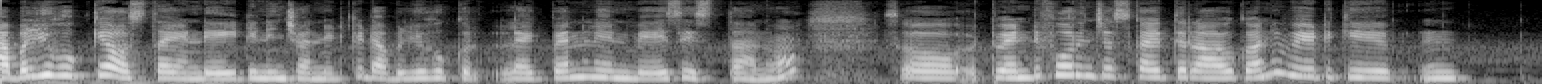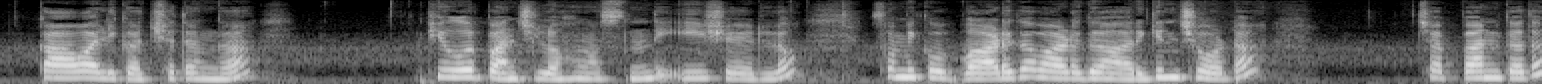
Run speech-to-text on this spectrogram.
డబ్ల్యూ హుక్కే వస్తాయండి ఎయిటీన్ ఇంచ్ అన్నిటికీ. డబ్ల్యూ హుక్ లేకపోయినా నేను వేసి ఇస్తాను. సో ట్వంటీ ఫోర్ ఇంచెస్కి అయితే రావు కానీ వీటికి కావాలి ఖచ్చితంగా. ప్యూర్ పంచలోహం వస్తుంది ఈ షేడ్లో సో మీకు వాడగా వాడగా అరిగిన చోట చెప్పాను కదా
